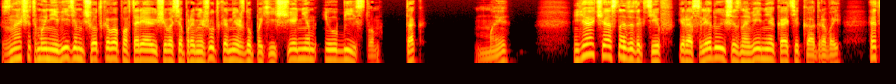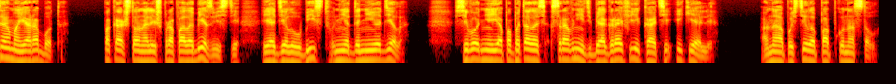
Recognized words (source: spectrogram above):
Значит, мы не видим четкого повторяющегося промежутка между похищением и убийством, так? Мы? Я частный детектив и расследую исчезновение Кати Кадровой. Это моя работа. Пока что она лишь пропала без вести, и отделу убийств нет до нее дела. Сегодня я попыталась сравнить биографии Кати и Келли. Она опустила папку на стол.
